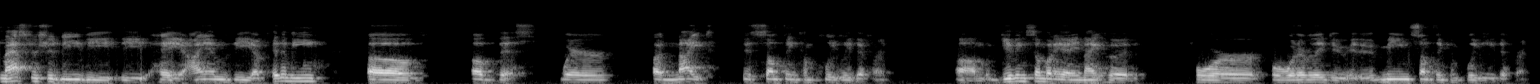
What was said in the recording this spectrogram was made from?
master should be the the hey, I am the epitome of of this, where a knight is something completely different. Um, giving somebody a knighthood for for whatever they do, it, it means something completely different.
